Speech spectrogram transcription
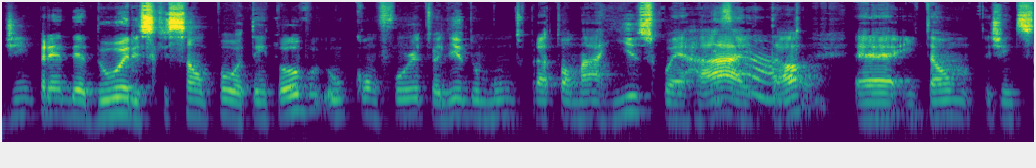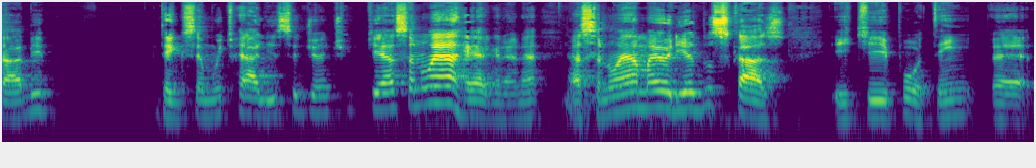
de empreendedores que são, pô, tem todo o conforto ali do mundo para tomar risco, errar Exato. e tal. É, então, a gente sabe, tem que ser muito realista diante que essa não é a regra, né? Não essa é. não é a maioria dos casos. E que, pô, tem é,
